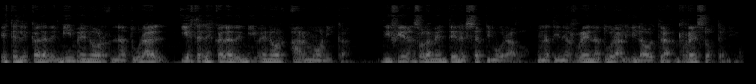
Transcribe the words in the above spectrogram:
esta es la escala de mi menor natural y esta es la escala de mi menor armónica. Difieren solamente en el séptimo grado. Una tiene re natural y la otra re sostenido.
